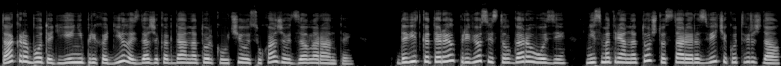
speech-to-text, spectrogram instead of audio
Так работать ей не приходилось, даже когда она только училась ухаживать за Лорантой. Давид Катерел привез из Талгара Ози, несмотря на то, что старый разведчик утверждал,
